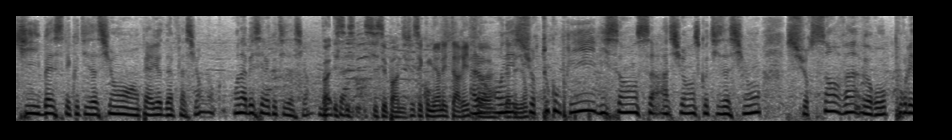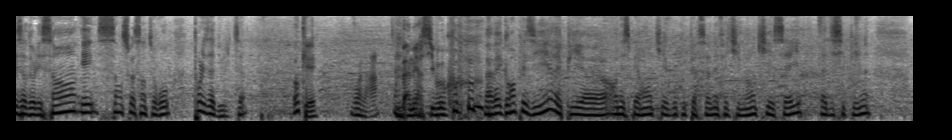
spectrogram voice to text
qui baissent les cotisations en période d'inflation. Donc, on a baissé la cotisation. Donc, et si, euh, si c'est pas indiscret, c'est combien les tarifs alors, euh, on est sur tout compris, licence, assurance, cotisation, sur 120 euros pour les adolescents et 160 euros pour les adultes. Ok. Voilà. Bah merci beaucoup. Bah, Avec grand plaisir et puis euh, en espérant qu'il y ait beaucoup de personnes effectivement qui essayent la discipline.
